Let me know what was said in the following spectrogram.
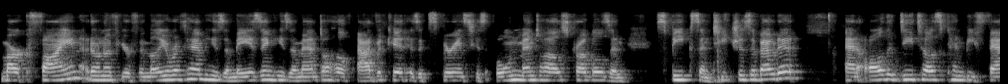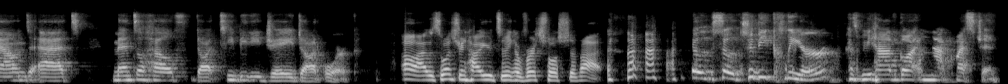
Mark Fine. I don't know if you're familiar with him. He's amazing. He's a mental health advocate, has experienced his own mental health struggles, and speaks and teaches about it. And all the details can be found at mentalhealth.tbdj.org. Oh, I was wondering how you're doing a virtual Shabbat. so, so to be clear, because we have gotten that question,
